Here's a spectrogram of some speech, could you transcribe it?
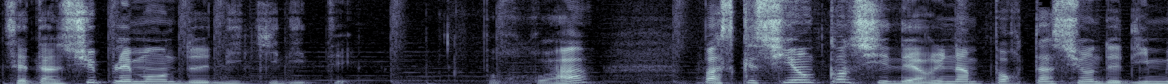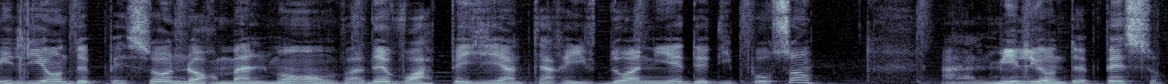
C'est un supplément de liquidité. Pourquoi? Parce que si on considère une importation de 10 millions de pesos, normalement, on va devoir payer un tarif douanier de 10%, 1 million de pesos.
